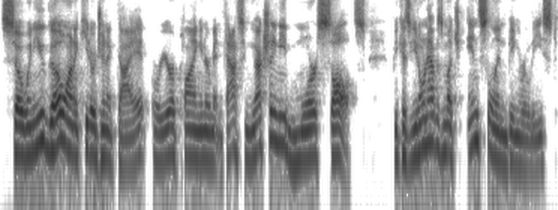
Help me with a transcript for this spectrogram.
So when you go on a ketogenic diet or you're applying intermittent fasting, you actually need more salts because you don't have as much insulin being released.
